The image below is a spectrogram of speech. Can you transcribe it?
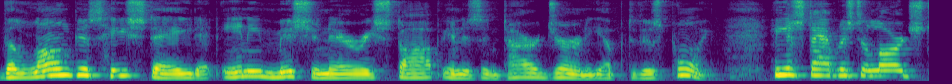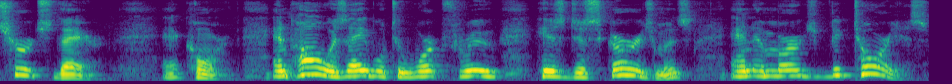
the longest he stayed at any missionary stop in his entire journey up to this point. He established a large church there at Corinth. And Paul was able to work through his discouragements and emerge victorious.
